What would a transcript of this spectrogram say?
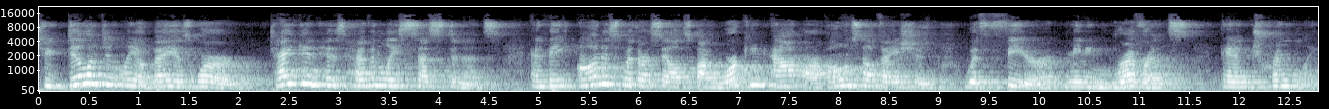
to diligently obey His word, take in His heavenly sustenance, and be honest with ourselves by working out our own salvation with fear, meaning reverence, and trembling.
